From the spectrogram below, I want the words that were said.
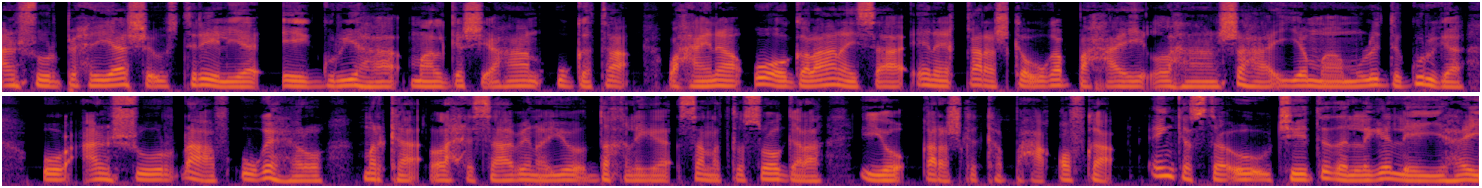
canshuur bixiyaasha australia ee guryaha maalgashi ahaan u gata waxayna u ogolaanaysaa inay qarashka uga baxay lahaanshaha iyo maamulidda guriga uu canshuur dhaaf uga helo marka la xisaabinayo dakhliga sanadka soo gala iyo qarashka ka baxa qofka. Inkasta oo ujeeddada laga leeyahay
